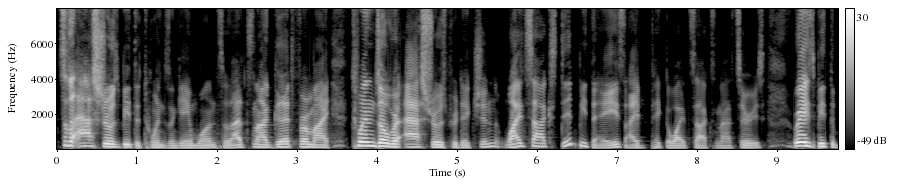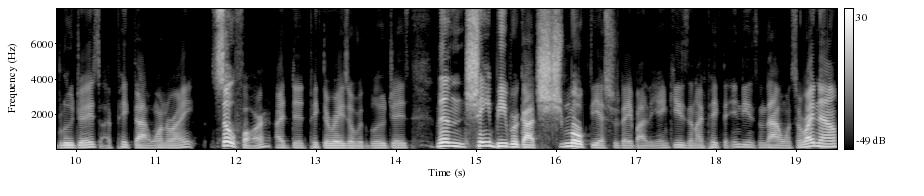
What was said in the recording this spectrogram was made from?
So the Astros beat the Twins in game one, so that's not good for my Twins over Astros prediction. White Sox did beat the A's. I picked the White Sox in that series. Rays beat the Blue Jays. I picked that one right so far, I did pick the Rays over the Blue Jays. Then Shane Bieber got smoked yesterday by the Yankees, and I picked the Indians in that one. So right now,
